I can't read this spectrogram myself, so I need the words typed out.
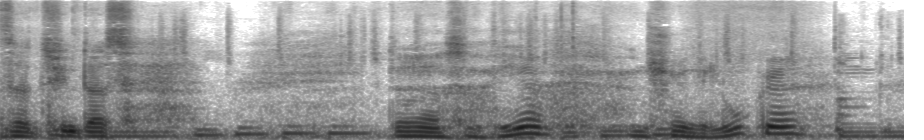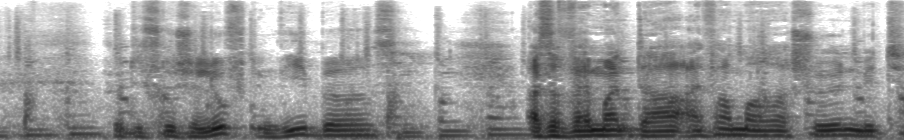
Also ich finde das, das hier eine schöne Luke für die frische Luft im Weavers. Also wenn man da einfach mal schön mit,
